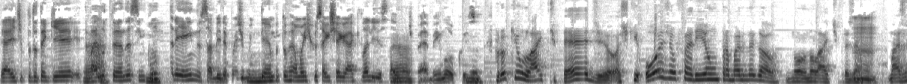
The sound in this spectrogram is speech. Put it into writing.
E aí, tipo, tu tem que. Tu É. vai lutando, assim, com Uhum. treino, sabe? E depois de muito Uhum. tempo, tu realmente consegue chegar àquilo ali, sabe? É. Tipo, é bem louco isso. Pro que o Light pede, eu acho que hoje eu faria um trabalho legal no, no Light, por exemplo. Uhum. Mas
